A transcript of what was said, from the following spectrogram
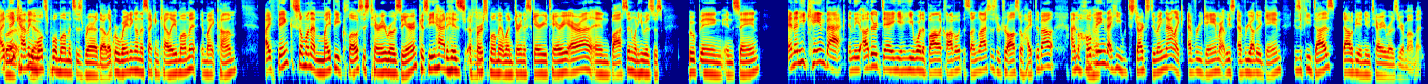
I but, think having yeah. multiple moments is rare though. Like we're waiting on the second Kelly moment. It might come. I think someone that might be close is Terry Rozier because he had his uh Mhm. first moment when during the scary Terry era in Boston when he was just hooping insane. And then he came back, and the other day he, he wore the balaclava with the sunglasses, which we're also hyped about. I'm Mm-hmm. hoping that he starts doing that like every game or at least every other game. Because if he does, that'll be a new Terry Rozier moment.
